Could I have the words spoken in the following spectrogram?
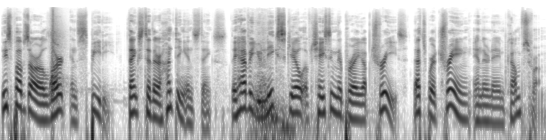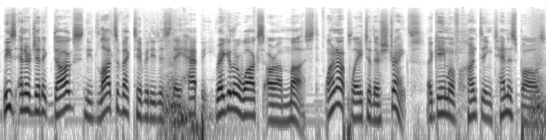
these pups are alert and speedy thanks to their hunting instincts. They have a unique skill of chasing their prey up trees. That's where treeing and their name comes from. These energetic dogs need lots of activity to stay happy. Regular walks are a must. Why not play to their strengths? A game of hunting tennis balls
